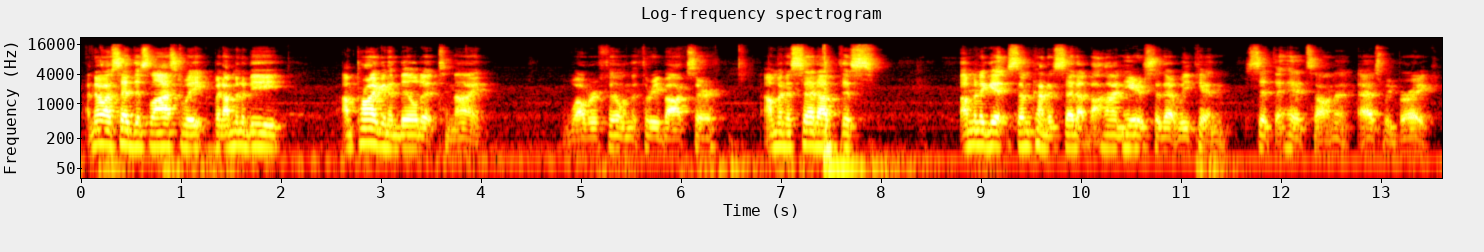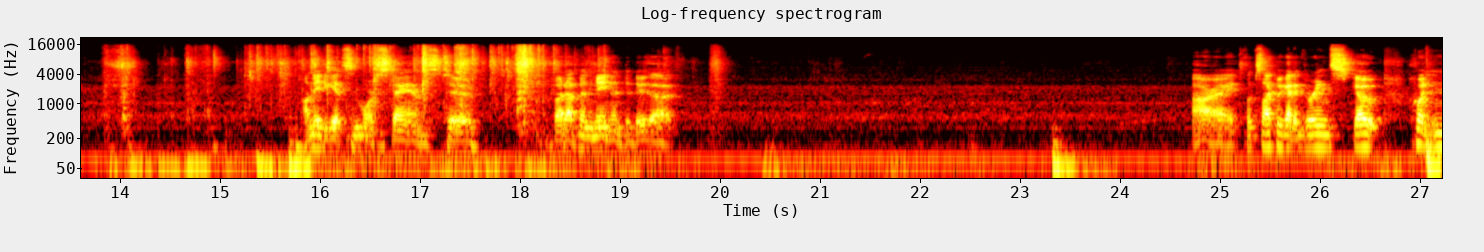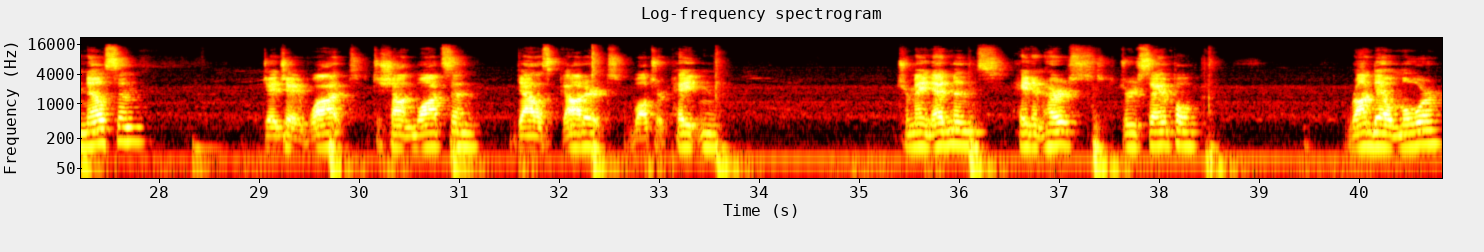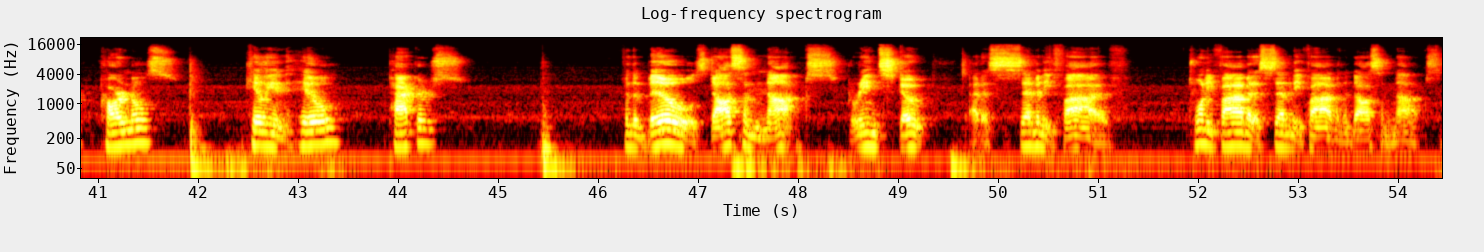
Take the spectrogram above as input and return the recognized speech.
I know I said this last week, but I'm gonna be, I'm probably gonna build it tonight while we're filling the three boxer. I'm gonna set up this. I'm gonna get some kind of setup behind here so that we can sit the hits on it as we break. I'll need to get some more stands too, but I've been meaning to do that. All right. Looks like we got a green scope. Quenton Nelson, J.J. Watt, Deshaun Watson, Dallas Goedert, Walter Payton, Tremaine Edmunds, Hayden Hurst, Drew Sample, Rondale Moore, Cardinals, Kylin Hill, Packers. For the Bills, Dawson Knox, green scope at a 75. 25 out of 75 in the Dawson Knox.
